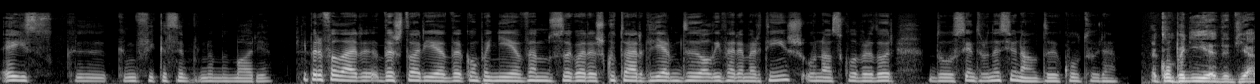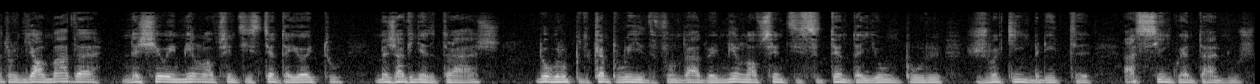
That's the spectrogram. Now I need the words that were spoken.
é isso que, que me fica sempre na memória. E para falar da história da companhia, vamos agora escutar Guilherme de Oliveira Martins, o nosso colaborador do Centro Nacional de Cultura. A Companhia de Teatro de Almada nasceu em 1978, mas já vinha de trás do grupo de Campolide, fundado em 1971 por Joaquim Benite, há 50 anos,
